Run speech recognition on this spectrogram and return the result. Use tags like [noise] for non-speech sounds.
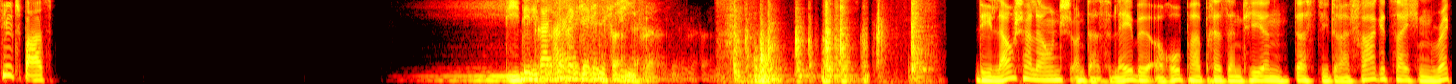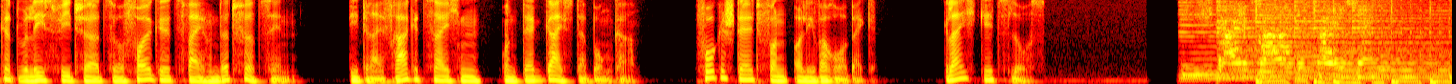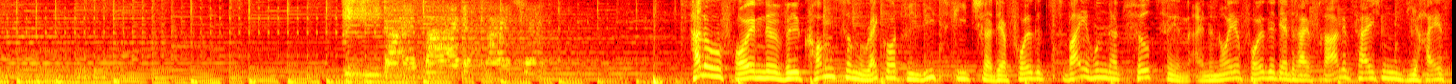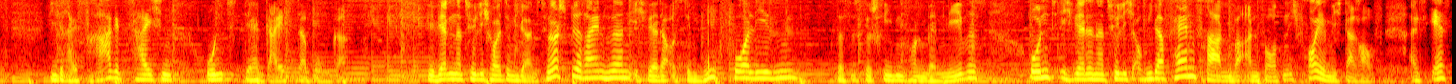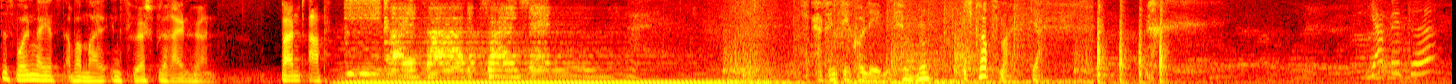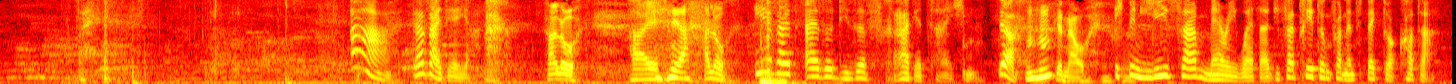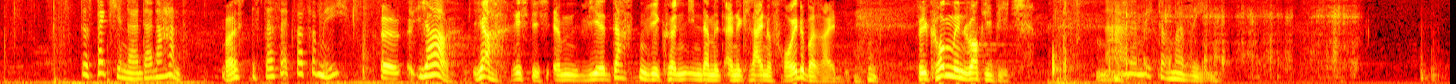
Viel Spaß! Die, die drei Detektive. Die Lauscher Lounge und das Label Europa präsentieren das die drei Fragezeichen Record Release Feature zur Folge 214. Die drei Fragezeichen und der Geisterbunker. Vorgestellt von Oliver Rohrbeck. Gleich geht's los. Die drei Fragezeichen. Die drei Fragezeichen. Hallo Freunde, willkommen zum Record Release Feature der Folge 214. Eine neue Folge der drei Fragezeichen, die heißt Die drei Fragezeichen und der Geisterbunker. Wir werden natürlich heute wieder ins Hörspiel reinhören. Ich werde aus dem Buch vorlesen. Das ist geschrieben von Ben Neves. Und ich werde natürlich auch wieder Fanfragen beantworten. Ich freue mich darauf. Als erstes wollen wir jetzt aber mal ins Hörspiel reinhören. Band ab. Die drei Fragezeichen. Da sind wir, Kollegen. Ich klopf mal. Ja. Ja, bitte. Ah, da seid ihr ja. Hallo. Hi. [laughs] Ja, hallo. Ihr seid also diese Fragezeichen. Ja, genau. Ich bin Lisa Merriweather, die Vertretung von Inspektor Cotter. Das Päckchen da in deiner Hand. Was? Ist das etwa für mich? Äh, ja, ja, richtig. Ähm, wir dachten, wir können Ihnen damit eine kleine Freude bereiten. [laughs] Willkommen in Rocky Beach. Na, dann will ich doch mal sehen.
